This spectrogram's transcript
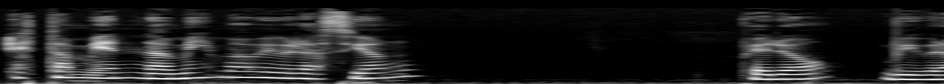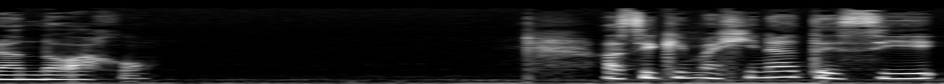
Es también la misma vibración pero vibrando bajo. Así que imagínate si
